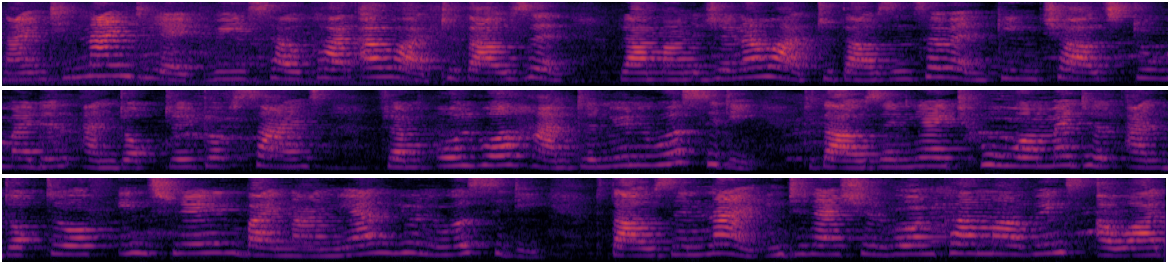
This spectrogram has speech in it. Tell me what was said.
1998 Veer Savarkar Award, 2000 Ramanujan Award, 2007 King Charles II Medal and Doctorate of Science from Wolverhampton University, 2008 Hoover Medal and Doctor of Engineering by Nanyang University, 2009 International Von Karman Wings Award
